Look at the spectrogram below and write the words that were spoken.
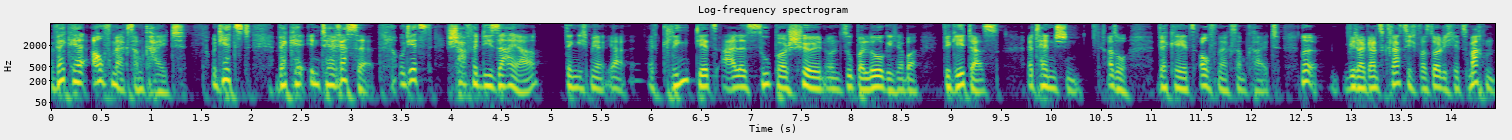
wecke Aufmerksamkeit und jetzt wecke Interesse und jetzt schaffe Desire, denke ich mir, ja, klingt jetzt alles super schön und super logisch, aber wie geht das? Attention. Also wecke jetzt Aufmerksamkeit. Ne, wieder ganz klassisch, was soll ich jetzt machen?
